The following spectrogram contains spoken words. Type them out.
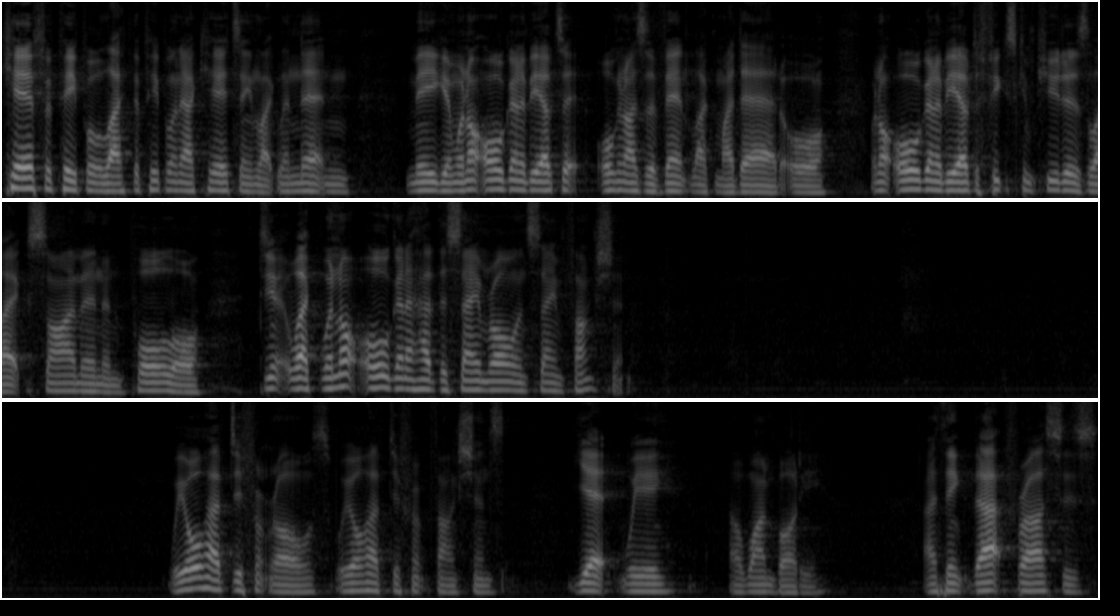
care for people like the people in our care team, like Lynette and Megan. We're not all going to be able to organize an event like my dad, or we're not all going to be able to fix computers like Simon and Paul, or you like we're not all going to have the same role and same function. We all have different roles, we all have different functions, yet we are one body. I think that for us is,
